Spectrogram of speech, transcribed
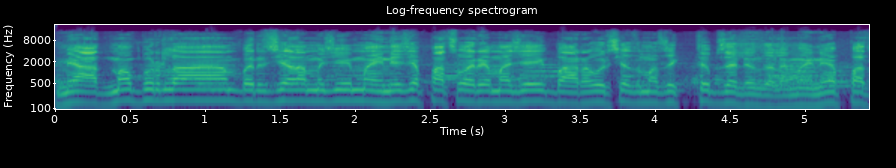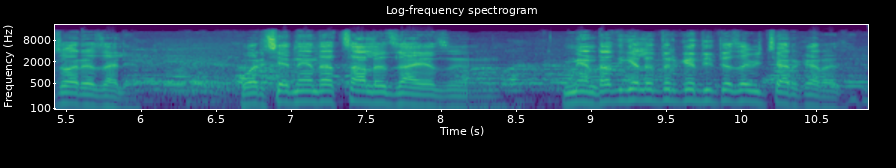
मी आदमापूरला बरेच वेळा म्हणजे महिन्याच्या पाच वाऱ्या माझ्या एक बारा वर्षाचा माझा एक तप झाल्या झाला. महिन्या पाच वाऱ्या झाल्या. वर्षात एकदा चालत जायचं. मेंढरात गेलं तर कधी त्याचा विचार करायचा?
